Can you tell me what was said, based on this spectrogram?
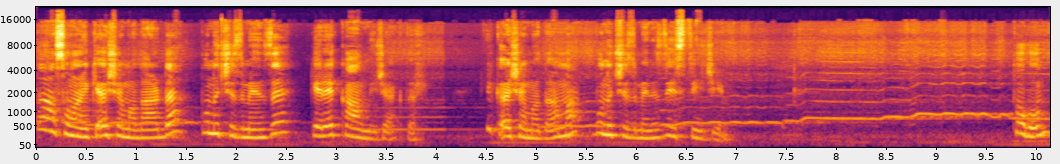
Daha sonraki aşamalarda bunu çizmenize gerek kalmayacaktır. İlk aşamada ama bunu çizmenizi isteyeceğim. Tohum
